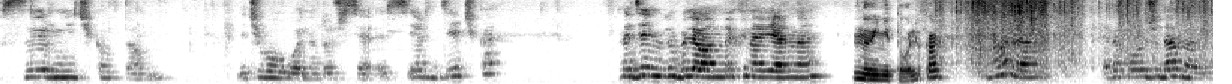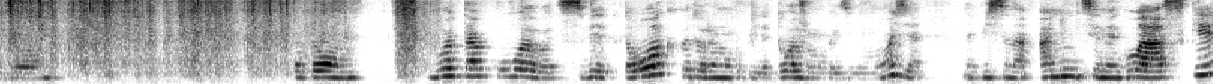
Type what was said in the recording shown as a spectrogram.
сырничков, там, для чего угодно. Тоже се- сердечко. На день влюбленных, наверное. Ну и не только. Ну да. Я такое уже давно видела. Потом вот такой вот цветок, который мы купили тоже в магазине Мози. Написано Анютины глазки.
